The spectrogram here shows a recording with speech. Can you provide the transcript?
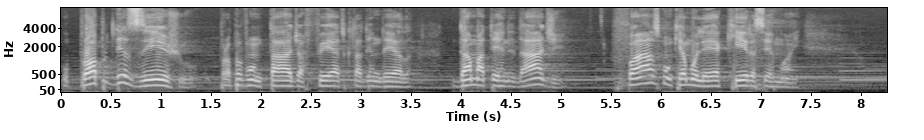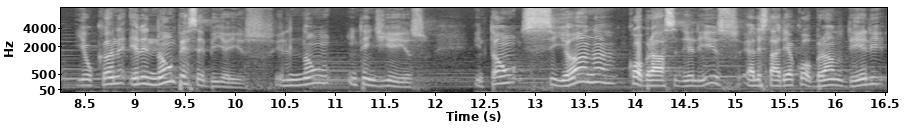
O próprio desejo, a própria vontade, afeto que está dentro dela, da maternidade, faz com que a mulher queira ser mãe. E Eucana, ele não percebia isso, ele não entendia isso. Então, se Ana cobrasse dele isso, ela estaria cobrando dele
